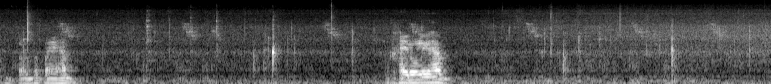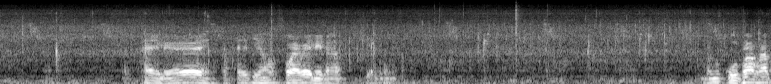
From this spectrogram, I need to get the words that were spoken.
ขั้นตอนต่อไปครับไข่ลงเลยครับตะไคร้เลยตะไคร้ที่เขาซอยไว้นี่นะครับเขียนลงมันกูดพร้อมครับ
